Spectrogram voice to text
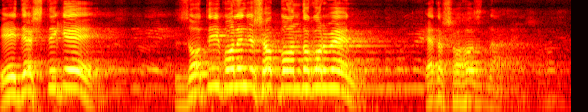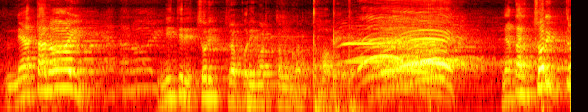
এই দেশ থেকে যতই বলেন যে সব বন্ধ করবেন, এত সহজ না। নেতা নয়, নীতির চরিত্র পরিবর্তন করতে হবে। নেতার চরিত্র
